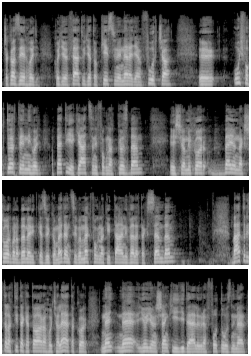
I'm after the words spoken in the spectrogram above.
csak azért, hogy, hogy fel tudjatok készülni, ne legyen furcsa. Úgy fog történni, hogy a Petiék játszani fognak közben, és amikor bejönnek sorban a bemerítkezők a medencében, meg fognak itt állni veletek szemben. Bátorítalak titeket arra, hogy ha lehet, akkor ne, ne jöjjön senki így ide előre fotózni, mert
